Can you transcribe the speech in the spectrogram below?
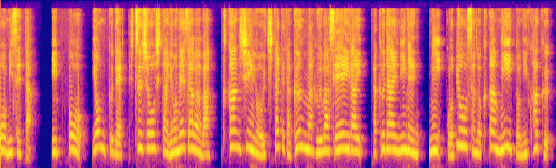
を見せた。一方、4区で出場した米沢は、区間新を打ち立てた群馬不和生以来、拓大2年に5秒差の区間2位と2区。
